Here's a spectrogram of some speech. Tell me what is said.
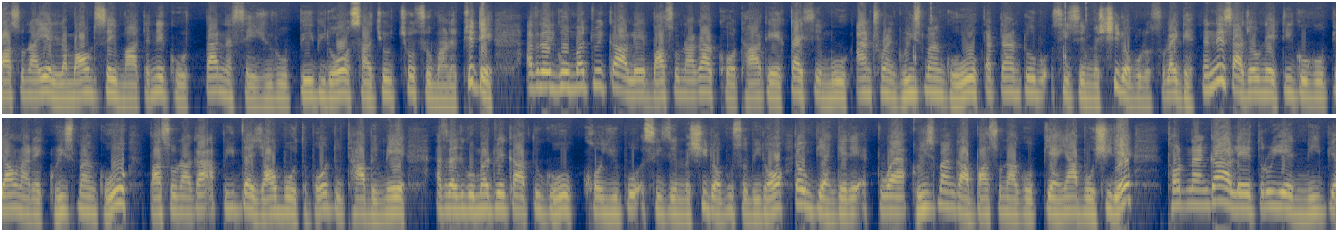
Barcelona ရဲ့လမောင်းတစ်စိတ်မှာတစ်နှစ်ကို တန်း20ယူရိုပေးပြီးတော့စာချုပ်ချုပ်ဆိုမှလည်းဖြစ်တယ်။ Atletico Madrid ကလည်း Barcelona ကခေါ်ထားတဲ့တိုက်စစ်မှု Antoine Griezmann ကိုတက်တန်းတိုးဖို့အစီအစဉ်မရှိတော့ဘူးလို့ဆိုလိုက်တယ်။နှစ်နှစ်စာချုပ်နဲ့တီကိုကိုပြောင်းလာတဲ့ Griezmann ကိုဘာဆိုနာကအပိသက်ရောက်ဖို့သဘောတူထားပေမဲ့ Atletico Madrid ကသူ့ကိုခေါ်ယူဖို့အစီအစဉ်မရှိတော့ဘူးဆိုပြီးတော့တုံ့ပြန်ခဲ့တဲ့အတွက် Griezmann ကဘာဆိုနာကိုပြန်ရဖို့ရှိတယ်။ Tottenham ကလည်းသူတို့ရဲ့နီးပြ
